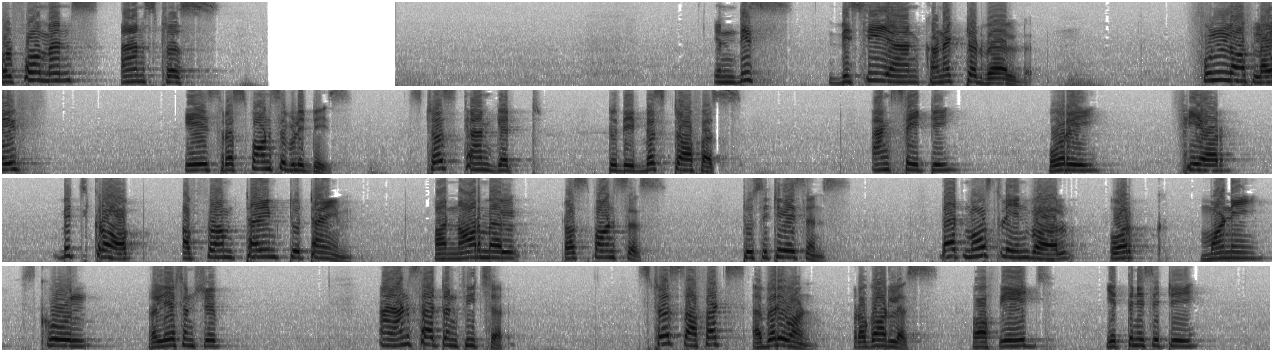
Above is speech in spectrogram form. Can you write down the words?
performance and stress. In this busy and connected world, full of life is responsibilities. Stress can get to the best of us. Anxiety, worry, fear, which crop up from time to time are normal responses to situations that mostly involve work, money, school, relationship, and uncertain future. Stress affects everyone regardless of age, ethnicity,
